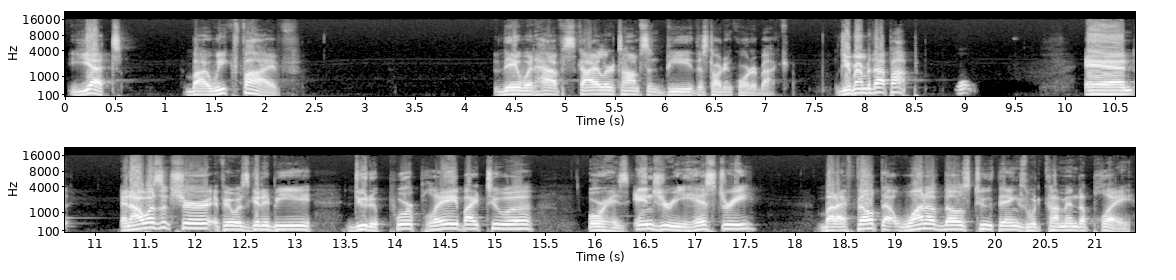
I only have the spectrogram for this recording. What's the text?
Yet, by week five, they would have Skylar Thompson be the starting quarterback. Do you remember that, Pop? Yep. And and I wasn't sure if it was going to be due to poor play by Tua or his injury history, but I felt that one of those two things would come into play.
